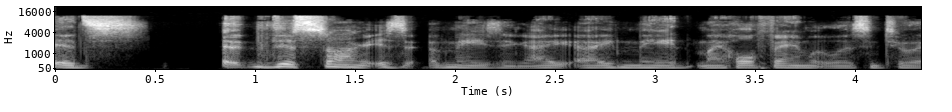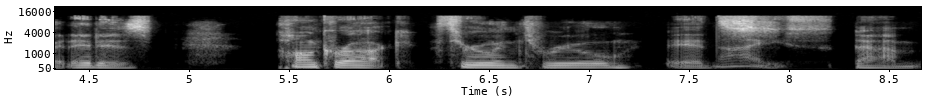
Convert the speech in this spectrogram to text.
it's uh, this song is amazing. I i made my whole family listen to it. It is punk rock through and through it's Nice. um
